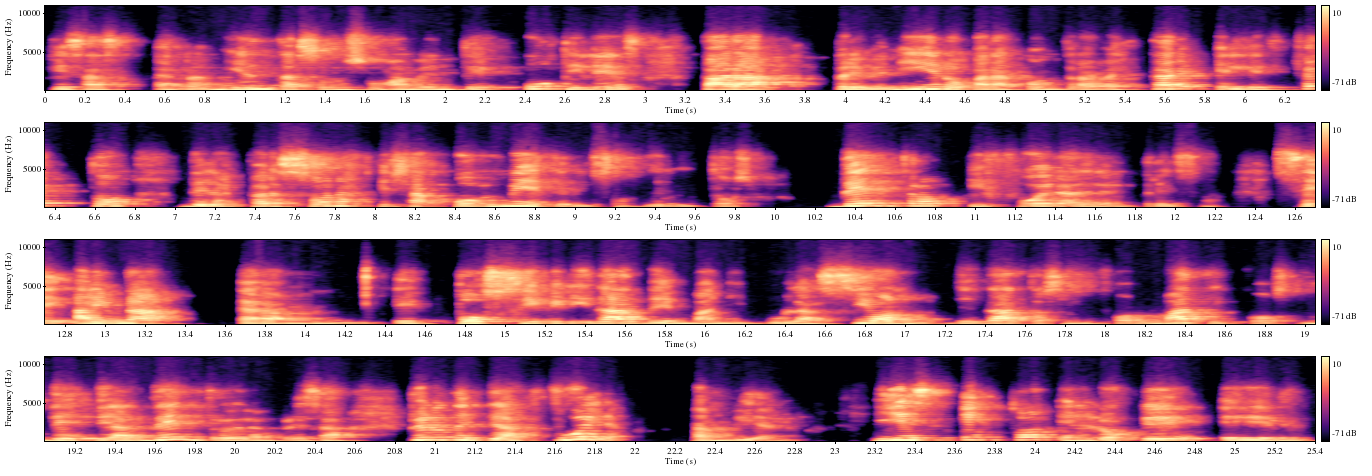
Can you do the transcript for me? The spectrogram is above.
que esas herramientas son sumamente útiles para prevenir o para contrarrestar el efecto de las personas que ya cometen esos delitos dentro y fuera de la empresa. Hay una eh, posibilidad de manipulación de datos informáticos desde adentro de la empresa, pero desde afuera también. Y es esto en lo que em,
